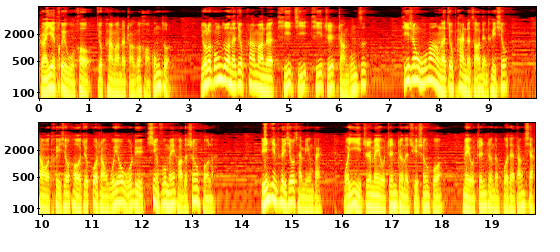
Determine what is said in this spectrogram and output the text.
转业退伍后就盼望着找个好工作，有了工作呢，就盼望着提级提职涨工资，提升无望了，就盼着早点退休。当我退休后，就过上无忧无虑、幸福美好的生活了。临近退休才明白，我一直没有真正的去生活，没有真正的活在当下。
